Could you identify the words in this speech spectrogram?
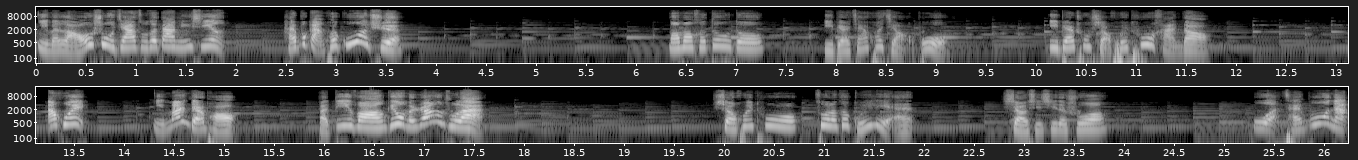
你们老鼠家族的大明星，还不赶快过去！”毛毛和豆豆一边加快脚步。一边冲小灰兔喊道：“阿辉，你慢点跑，把地方给我们让出来。”小灰兔做了个鬼脸，笑嘻嘻的说：“我才不呢！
